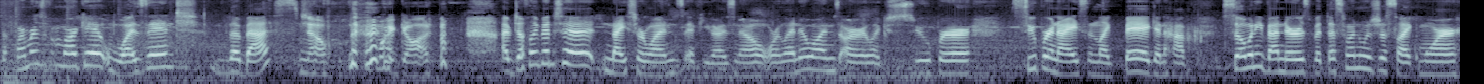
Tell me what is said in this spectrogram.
the farmer's market wasn't the best. No. oh my god. I've definitely been to nicer ones, if you guys know. Orlando ones are like super, super nice and like big and have so many vendors, but this one was just like more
